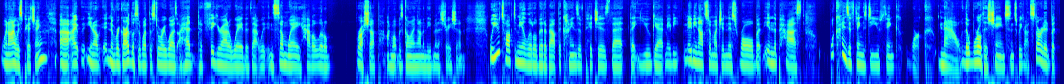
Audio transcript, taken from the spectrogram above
when i was pitching uh, i you know regardless of what the story was i had to figure out a way that that would in some way have a little brush up on what was going on in the administration. Will you talk to me a little bit about the kinds of pitches that that you get? Maybe maybe not so much in this role, but in the past. What kinds of things do you think work now? The world has changed since we got started, but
